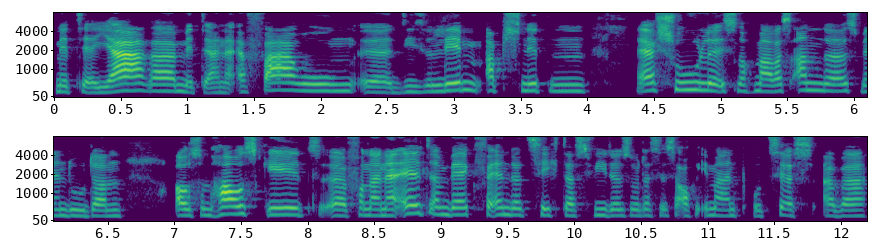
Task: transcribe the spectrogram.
mit der Jahre, mit deiner Erfahrung, äh, diesen Lebenabschnitten. Ja, Schule ist nochmal was anderes. Wenn du dann aus dem Haus geht, äh, von deiner Eltern weg, verändert sich das wieder so. Das ist auch immer ein Prozess. Aber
